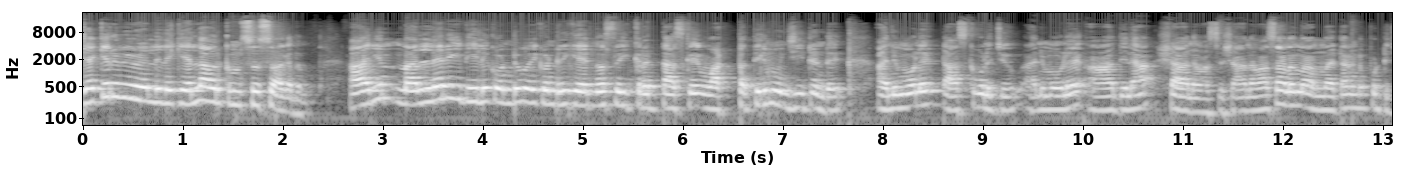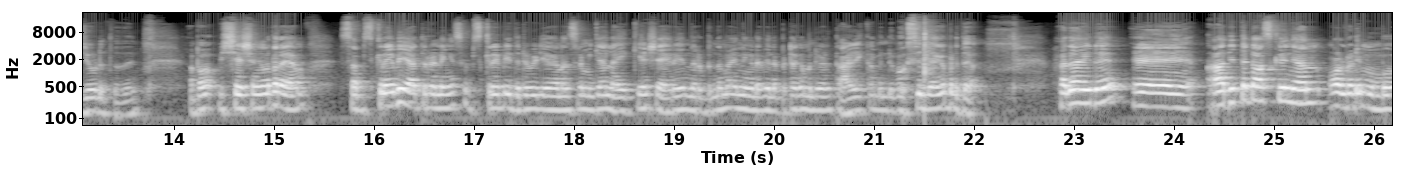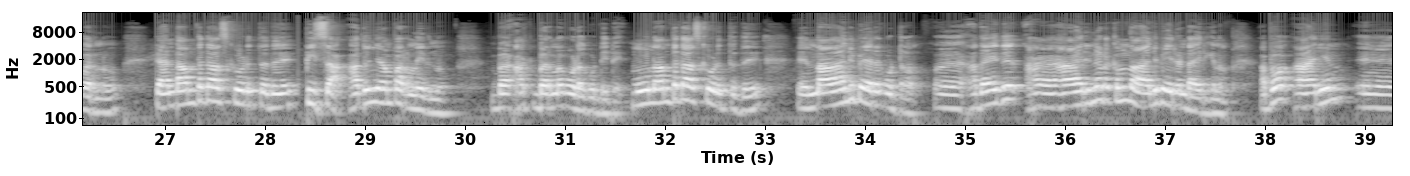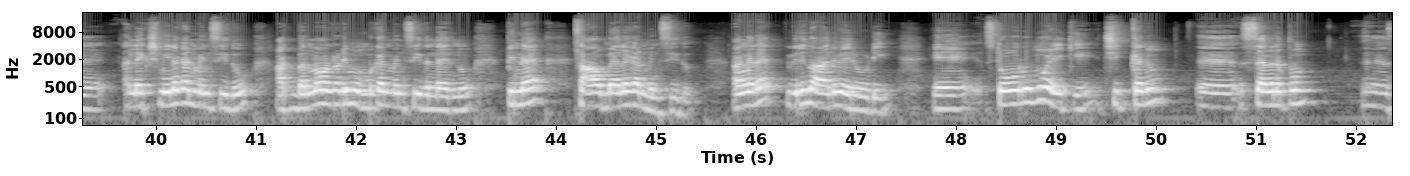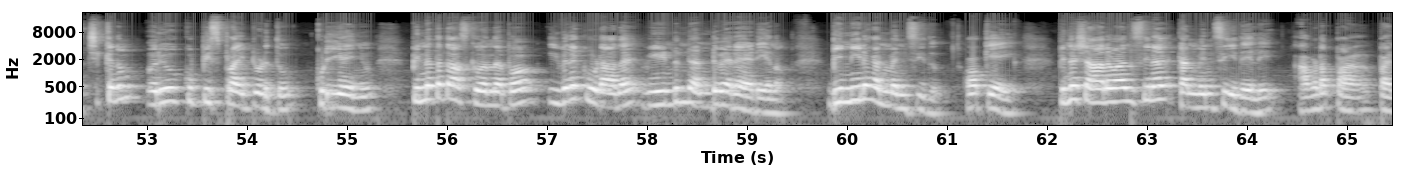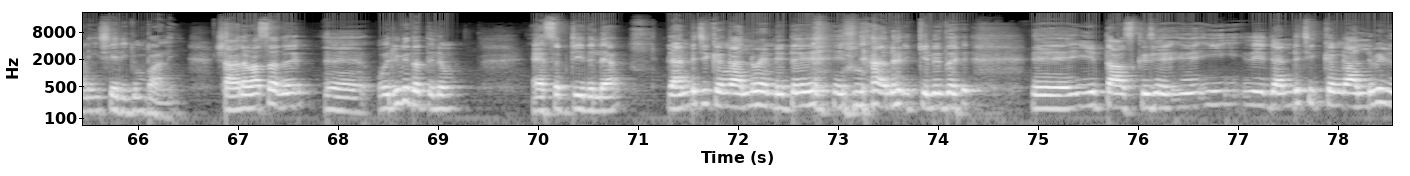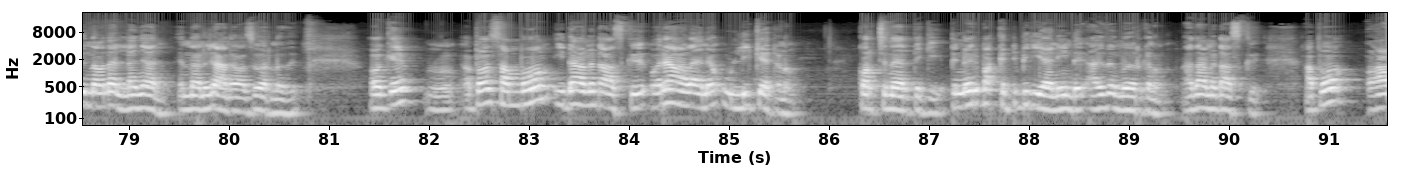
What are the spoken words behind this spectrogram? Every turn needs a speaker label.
Speaker 1: J K എല്ലാവർക്കും സുസ്വാഗതം. ആര്യൻ നല്ല രീതിയിൽ കൊണ്ടുപോയിക്കൊണ്ടിരിക്കുകയായിരുന്നു. സീക്രട്ട് ടാസ്ക് വട്ടത്തിൽ മുഞ്ചിയിട്ടുണ്ട്. അനുമോൾ ടാസ്ക് പൊളിച്ചു. അനുമോൾ ആദില ഷാനവാസ്. ഷാനവാസാണ് നന്നായിട്ട് അങ്ങോട്ട് പൊട്ടിച്ചു കൊടുത്തത്. അപ്പോൾ വിശേഷങ്ങൾ പറയാം. സബ്സ്ക്രൈബ് ചെയ്യാത്തവരുണ്ടെങ്കിൽ സബ്സ്ക്രൈബ് ചെയ്തിട്ട് വീഡിയോ കാണാൻ ശ്രമിക്കുക. ലൈക്ക് ചെയ്യുക ഷെയർ ചെയ്യുക. നിർബന്ധമായി നിങ്ങളുടെ വിലപ്പെട്ട കമന്റുകൾ താഴെ കമന്റ് ബോക്സിൽ രേഖപ്പെടുത്തുക. അതായത് ആദ്യത്തെ ടാസ്ക് ഞാൻ ഓൾറെഡി മുമ്പ് പറഞ്ഞു. രണ്ടാമത്തെ ടാസ്ക് കൊടുത്തത് പിസ. അതും ഞാൻ പറഞ്ഞിരുന്നു. അക്ബറിനെ കൂടെ കൂട്ടിയിട്ട്. മൂന്നാമത്തെ ടാസ്ക് കൊടുത്തത് നാല് പേരെ കൂട്ടണം. അതായത് ആര്യനടക്കം നാല് പേരുണ്ടായിരിക്കണം. അപ്പോൾ ആര്യൻ ലക്ഷ്മീനെ കൺവിൻസ് ചെയ്തു. അക്ബറിനെ ഓൾറെഡി മുമ്പ് കൺവിൻസ് ചെയ്തിട്ടുണ്ടായിരുന്നു. പിന്നെ സാവുമാനെ കൺവിൻസ് ചെയ്തു. അങ്ങനെ ഇവർ നാല് പേര് കൂടി സ്റ്റോർ റൂം വഴിക്ക് ചിക്കനും സെവനപ്പും ചിക്കനും ഒരു കുപ്പി സ്പ്രൈറ്റും എടുത്തു കുടി കഴിഞ്ഞു. പിന്നത്തെ ടാസ്ക് വന്നപ്പോൾ ഇവരെ കൂടാതെ വീണ്ടും രണ്ടുപേരെ ആഡ് ചെയ്യണം. ബിന്നീനെ കൺവിൻസ് ചെയ്തു. ഓക്കെ ആയി. പിന്നെ ഷാനവാസിനെ കൺവിൻസ് ചെയ്തതിൽ അവിടെ പണി ശരിക്കും പാളി. ഷാനവാസ് അത് ഒരു വിധത്തിലും ആക്സെപ്റ്റ് ചെയ്തില്ല. രണ്ട് ചിക്കൻ കാലിന് വേണ്ടിയിട്ട് ഞാനൊരിക്കലും ഇത് ഈ ടാസ്ക് ഈ രണ്ട് ചിക്കൻ കാലിൽ വീഴുന്നവനല്ല ഞാൻ എന്നാണ് ഷാനവാസ് പറഞ്ഞത്. ഓക്കെ അപ്പോൾ സംഭവം ഇതാണ് ടാസ്ക്. ഒരാളെ ഉള്ളി കയറ്റണം കുറച്ച് നേരത്തേക്ക്. പിന്നെ ഒരു ബക്കറ്റ് ബിരിയാണി ഉണ്ട് അത് തിന്ന് തീർക്കണം. അതാണ് ടാസ്ക്. അപ്പോൾ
